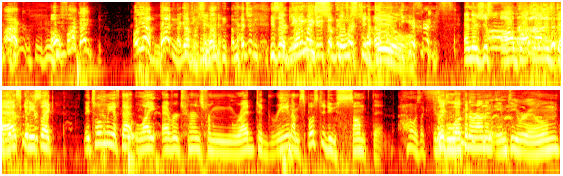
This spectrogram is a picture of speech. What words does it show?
fuck, oh fuck, I, oh yeah, button. I gotta push a button." Imagine He's like, "What am I do something for supposed to do?" years. And there's just a button on his desk, and he's like, they told me if that light ever turns from red to green, I'm supposed to do something. I was like, He's like looking around an empty room.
